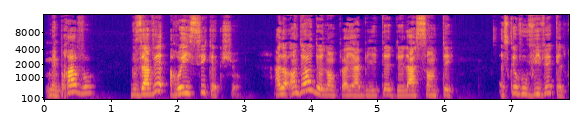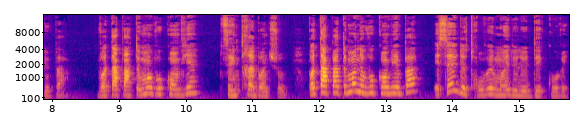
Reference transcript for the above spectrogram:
Mais bravo, vous avez réussi quelque chose. Alors, en dehors de l'employabilité, de la santé, est-ce que vous vivez quelque part? Votre appartement vous convient? C'est une très bonne chose. Votre appartement ne vous convient pas? Essayez de trouver moyen de le décorer.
